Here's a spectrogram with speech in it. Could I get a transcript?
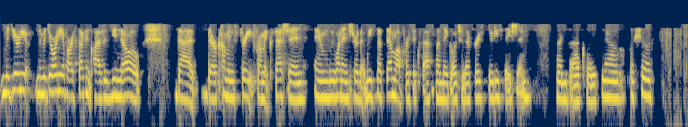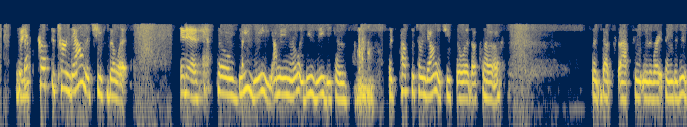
majority the majority of our second classes you know that they're coming straight from accession and we want to ensure that we set them up for success when they go to their first duty station. Exactly yeah for sure. But that's tough to turn down a chief billet. It is. So BZ I mean really BZ because it's tough to turn down a chief billet. That's a that's absolutely the right thing to do.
